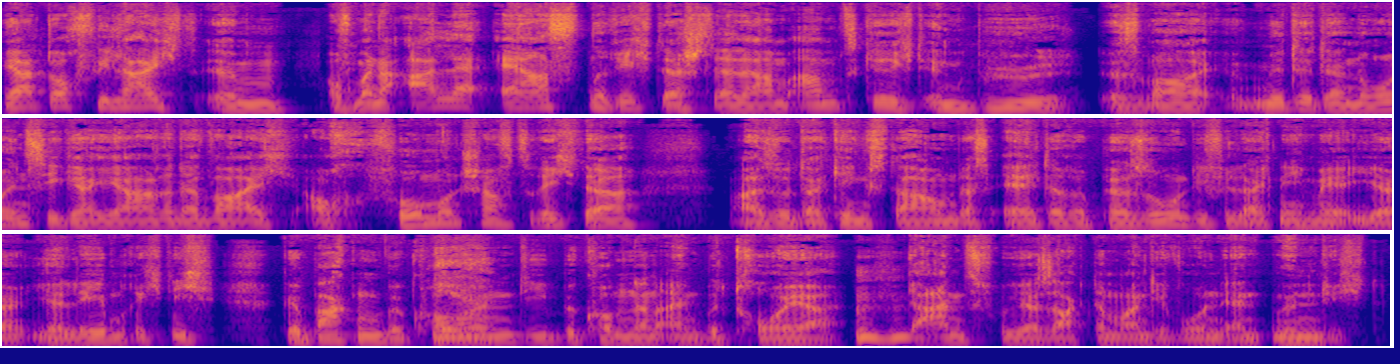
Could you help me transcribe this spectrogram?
ja doch vielleicht. Ähm, auf meiner allerersten Richterstelle am Amtsgericht in Bühl, das war Mitte der 90er Jahre, da war ich auch Vormundschaftsrichter. Also da ging es darum, dass ältere Personen, die vielleicht nicht mehr ihr, ihr Leben richtig gebacken bekommen, ja. die bekommen dann einen Betreuer. Mhm. Ganz früher sagte man, die wurden entmündigt.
